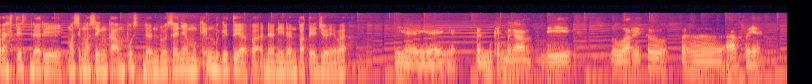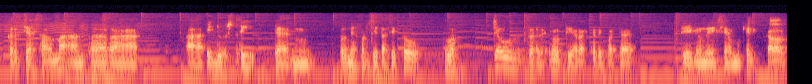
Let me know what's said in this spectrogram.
prestis dari masing-masing kampus dan dosennya mungkin begitu ya Pak Dani dan Pak Tejo ya Pak? Iya iya iya. Dan mungkin memang di luar itu uh, apa ya kerjasama antara uh, industri dan universitas itu lebih, jauh ber, lebih erat daripada di Indonesia. Mungkin kalau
